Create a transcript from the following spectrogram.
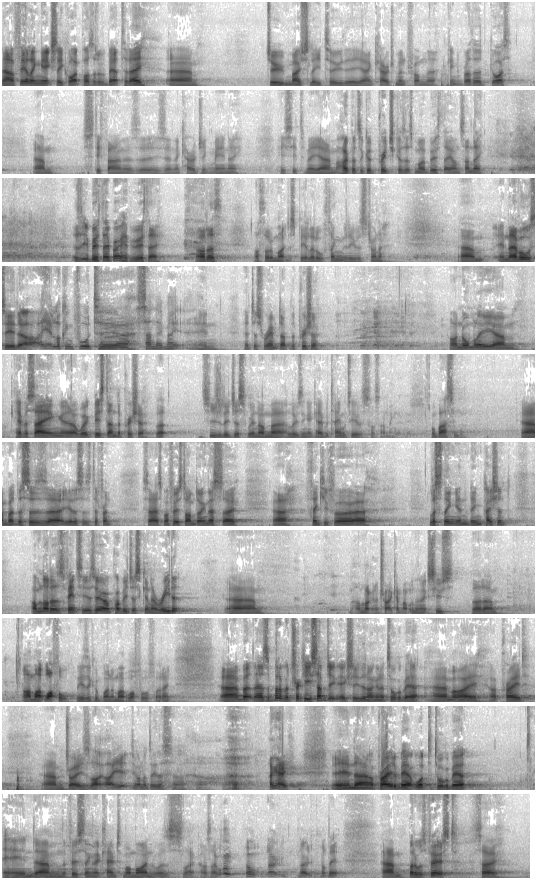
Now, feeling actually quite positive about today, um, due mostly to the encouragement from the Kingdom Brotherhood guys. Um, Stefan is, a, is an encouraging man, eh? He said to me, um, I hope it's a good preach because it's my birthday on Sunday. is it your birthday, bro? Happy birthday. Oh, it is. I thought it might just be a little thing that he was trying to. Um, and they've all said, Oh, yeah, looking forward to uh, Sunday, mate. And it just ramped up the pressure. I normally um, have a saying that I work best under pressure, but it's usually just when I'm uh, losing a game of table tennis or something, or basketball. Um, but this is, uh, yeah, this is different. So it's my first time doing this, so uh, thank you for uh, listening and being patient. I'm not as fancy as her, I'm probably just going to read it. Um, I'm not going to try to come up with an excuse, but um, I might waffle. There's a good one, I might waffle if I don't. Um, but there's a bit of a tricky subject actually that I'm going to talk about. Um, I, I prayed. Um, Dre's like, oh yeah, do you want to do this? Uh, oh, okay. And uh, I prayed about what to talk about. And um, the first thing that came to my mind was like, I was like, oh, oh no, no, not that. Um, but it was first. So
